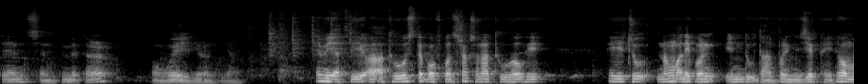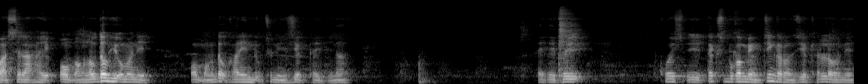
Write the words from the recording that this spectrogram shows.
10 centimeter away. Here on Em emi thì à thu step of construction a thu ho hi hi chu nang đi pon in du dan pon thấy thôi mà sẽ là hay ôm bằng lâu đâu hi om ani ôm bằng đâu khan in du in inject thấy ina nào? Thì bây khối textbook mình chính cái rồi gì khel này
